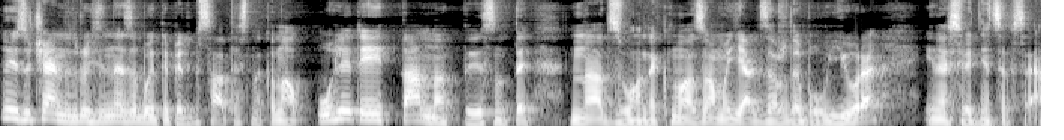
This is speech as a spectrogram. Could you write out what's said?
Ну і звичайно, друзі, не забудьте підписатись на канал Огляд та натиснути на дзвоник. Ну а з вами, як завжди, був Юра. І на сьогодні це все.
